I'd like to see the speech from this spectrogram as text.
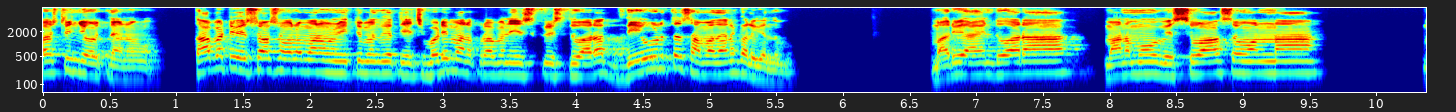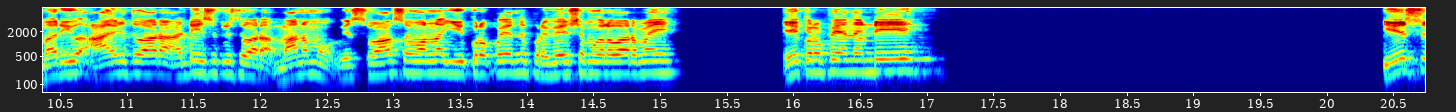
ఫస్ట్ నుంచి చదువుతున్నాను. కాబట్టి విశ్వాసం వల్ల మనం నీతిమంతిగా తీర్చబడి మన ప్రభు యేసుక్రీస్తు ద్వారా దేవునితో సమాధానం కలిగిందాము. మరియు ఆయన ద్వారా మనము విశ్వాసం వలన మరియు ఆయన ద్వారా అంటే యేసుక్రీస్తు ద్వారా మనము విశ్వాసం వలన ఈ కృప ఎందు ప్రవేశం గలవారమై ఏ కృప ఏందండి యేసు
